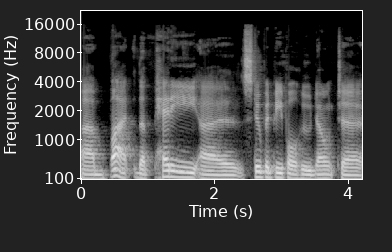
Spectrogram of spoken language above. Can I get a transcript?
Um, but the petty, uh, stupid people who don't uh,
